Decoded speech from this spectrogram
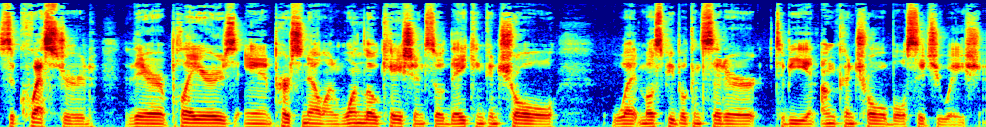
sequestered their players and personnel on one location so they can control what most people consider to be an uncontrollable situation.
